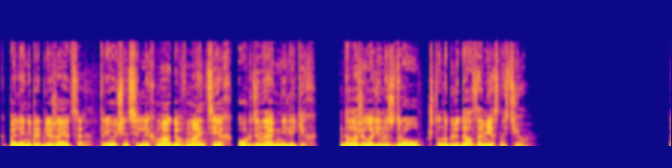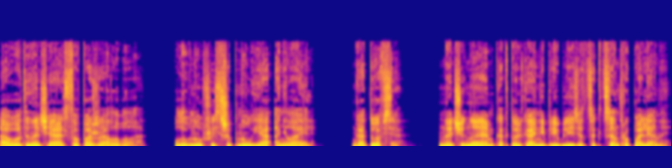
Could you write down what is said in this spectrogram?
К поляне приближаются три очень сильных мага в мантиях Ордена Огнеликих, доложил один из дроу, что наблюдал за местностью. А вот и начальство пожаловало. Улыбнувшись, шепнул я Анилаэль. «Готовься. Начинаем, как только они приблизятся к центру поляны.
